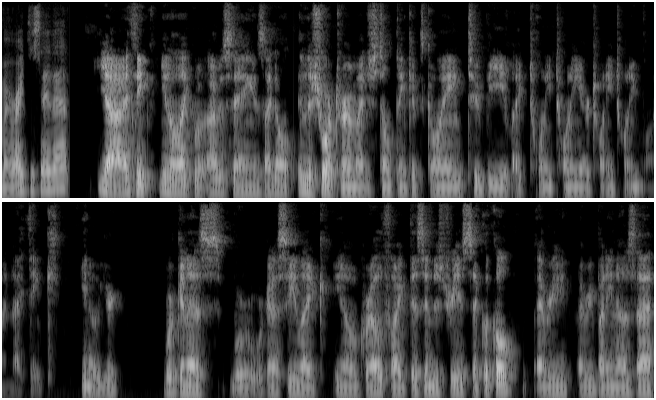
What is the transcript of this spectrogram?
Am I right to say that? Yeah, I think, you know, like what I was saying is I don't, in the short term, I just don't think it's going to be like 2020 or 2021. I think, you know, you're, we're gonna we're, we're gonna see like you know growth like this industry is cyclical every everybody knows that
